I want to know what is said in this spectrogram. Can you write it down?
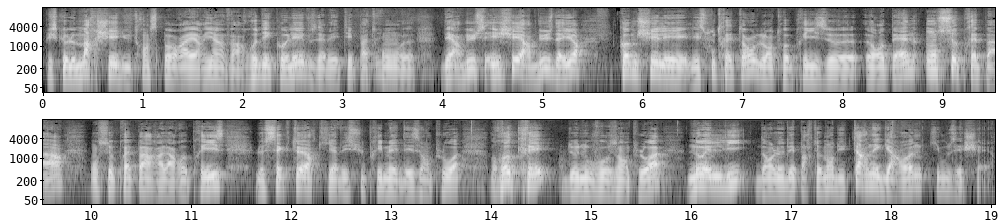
puisque le marché du transport aérien va redécoller. Vous avez été patron euh, d'Airbus, et chez Airbus d'ailleurs, comme chez les, sous-traitants de l'entreprise euh, européenne, on se prépare, on se prépare à la reprise. Le secteur qui avait supprimé des emplois recrée de nouveaux emplois. Noël dans le département du Tarn-et-Garonne, qui vous est cher.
